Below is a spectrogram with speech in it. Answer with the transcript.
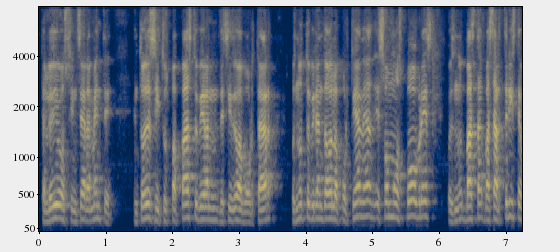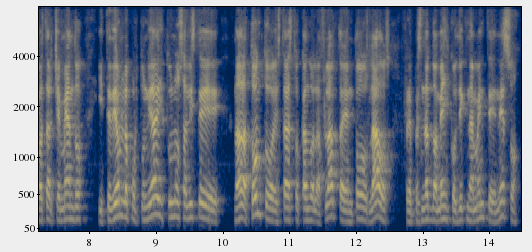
te lo digo sinceramente. Entonces, si tus papás te hubieran decidido abortar, pues no te hubieran dado la oportunidad, somos pobres, pues no, va, a estar, triste, va a estar chemeando, y te dieron la oportunidad y tú no saliste nada tonto, estás tocando la flauta en todos lados, representando a México dignamente en eso.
